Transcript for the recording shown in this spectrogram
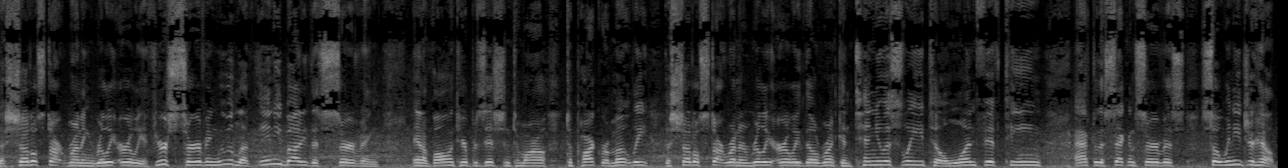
the shuttles start running really early. If you're serving, we would love anybody that's serving in a volunteer position tomorrow to park remotely. The shuttles start running really early. They'll run continuously till 1:15 after the second service. So we need your help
